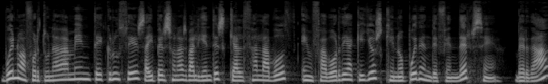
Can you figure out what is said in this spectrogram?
Bueno, afortunadamente, Cruces, hay personas valientes que alzan la voz en favor de aquellos que no pueden defenderse, ¿verdad?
